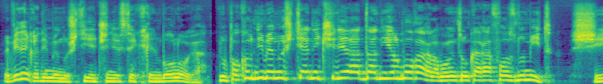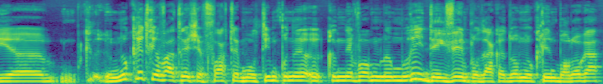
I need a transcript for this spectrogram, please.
Evident că nimeni nu știe cine este crimbologa. După cum nimeni nu știa nici cine era Daniel Morar la momentul în care a fost numit. Și uh, nu cred că va trece foarte mult timp până când ne vom lămuri, de exemplu, dacă domnul Crimbologa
